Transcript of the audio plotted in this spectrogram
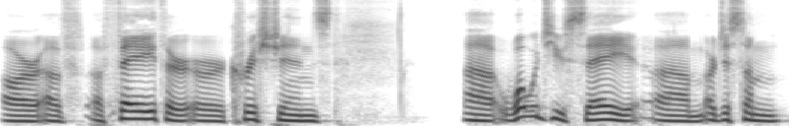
are of, of faith or, or Christians, uh, what would you say um, are just some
